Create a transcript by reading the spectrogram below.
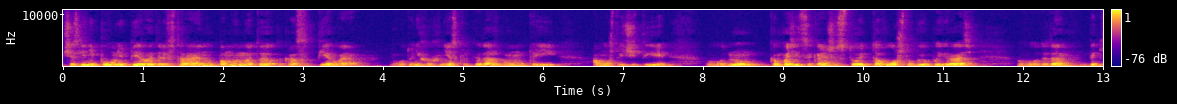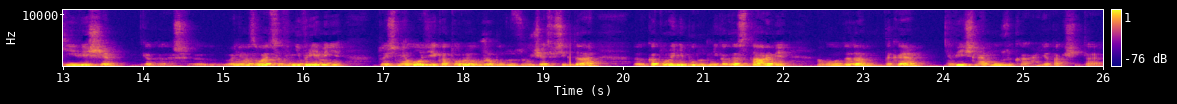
Сейчас я не помню, первая это или вторая. Ну, по-моему, это как раз первая. Вот у них их несколько, даже, по-моему, три, а может и четыре. Вот. Ну, композиция, конечно, стоит того, чтобы ее поиграть. Вот. Это такие вещи, как, они называются вне времени, то есть мелодии, которые уже будут звучать всегда, э, которые не будут никогда старыми. Вот. Это такая вечная музыка, я так считаю.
